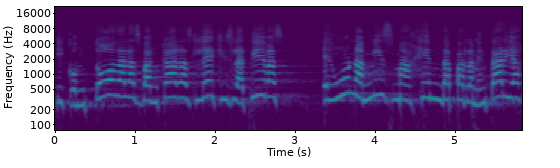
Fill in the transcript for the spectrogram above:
y con todas las bancadas legislativas en una misma agenda parlamentaria,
